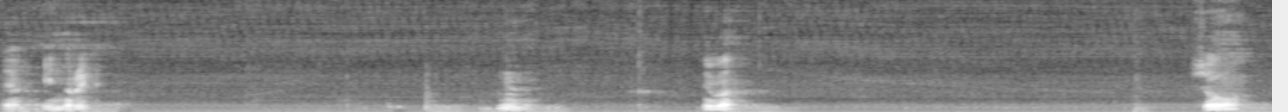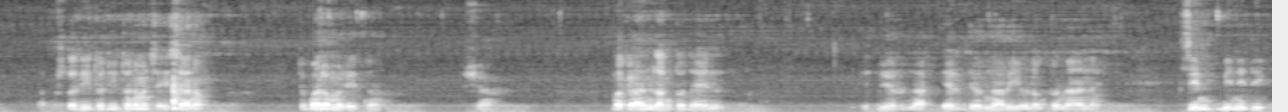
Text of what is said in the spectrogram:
Ayan, inri. Yan. Diba? So, tapos na dito, dito naman sa isa, no? Ito ba lang maliit, no? Siya. Magaan lang to dahil ordinaryo lang to na ano eh. Saint Benedict.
